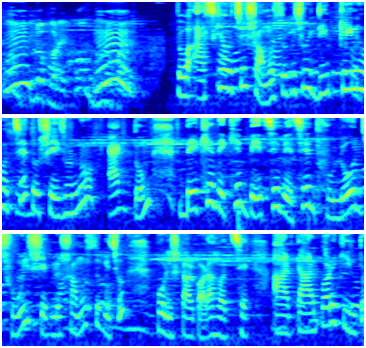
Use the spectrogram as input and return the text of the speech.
ধুলো পড়ে খুব ধুলো পড়ে তো আজকে হচ্ছে সমস্ত কিছুই ডিপ ক্লিন হচ্ছে, তো সেই জন্য একদম দেখে দেখে, বেছে বেছে ধুলো, ঝুল সেগুলো সমস্ত কিছু পরিষ্কার করা হচ্ছে। আর তারপরে কিন্তু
